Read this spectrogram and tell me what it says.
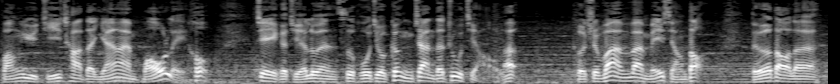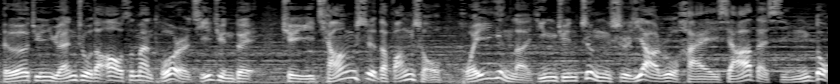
防御极差的沿岸堡垒后，这个结论似乎就更站得住脚了。可是万万没想到，得到了德军援助的奥斯曼土耳其军队却以强势的防守回应了英军正式压入海峡的行动。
